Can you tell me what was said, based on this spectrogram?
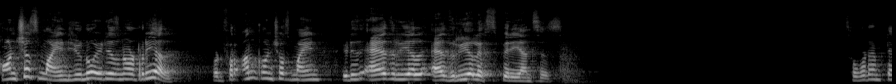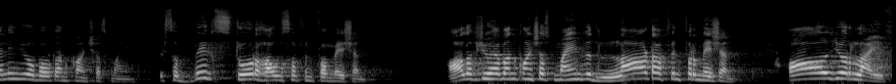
conscious mind, you know it is not real. But for unconscious mind, it is as real as real experiences. So what I'm telling you about unconscious mind, it's a big storehouse of information. All of you have unconscious mind with lot of information. all your life,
